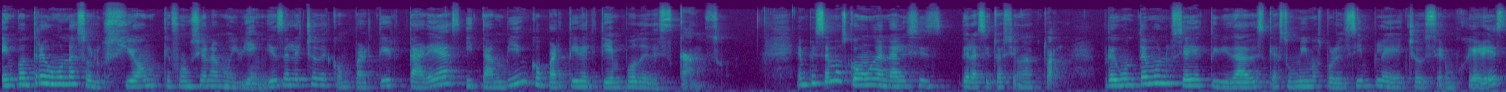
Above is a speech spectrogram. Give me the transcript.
encontré una solución que funciona muy bien y es el hecho de compartir tareas y también compartir el tiempo de descanso. Empecemos con un análisis de la situación actual. Preguntémonos si hay actividades que asumimos por el simple hecho de ser mujeres,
